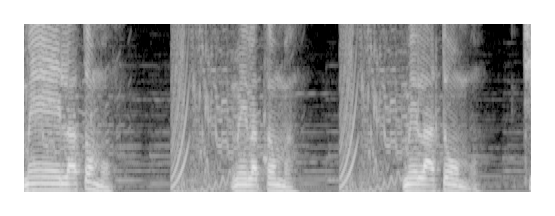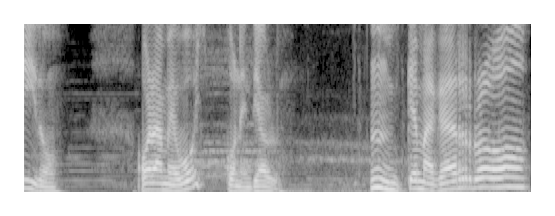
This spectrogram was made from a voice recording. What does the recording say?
Me la tomo. Me la toma. Me la tomo. Chido. Ahora me voy con el diablo. Mmm, ¿Qué me agarro?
